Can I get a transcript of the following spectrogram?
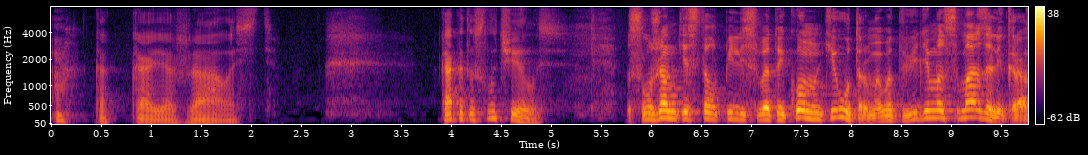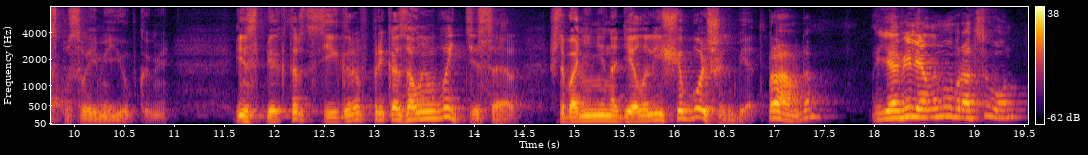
Ах, какая жалость! Как это случилось? Служанки столпились в этой комнате утром и вот, видимо, смазали краску своими юбками. Инспектор Сигаров приказал им выйти, сэр, чтобы они не наделали еще больших бед. Правда. Я велел ему убраться вон.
